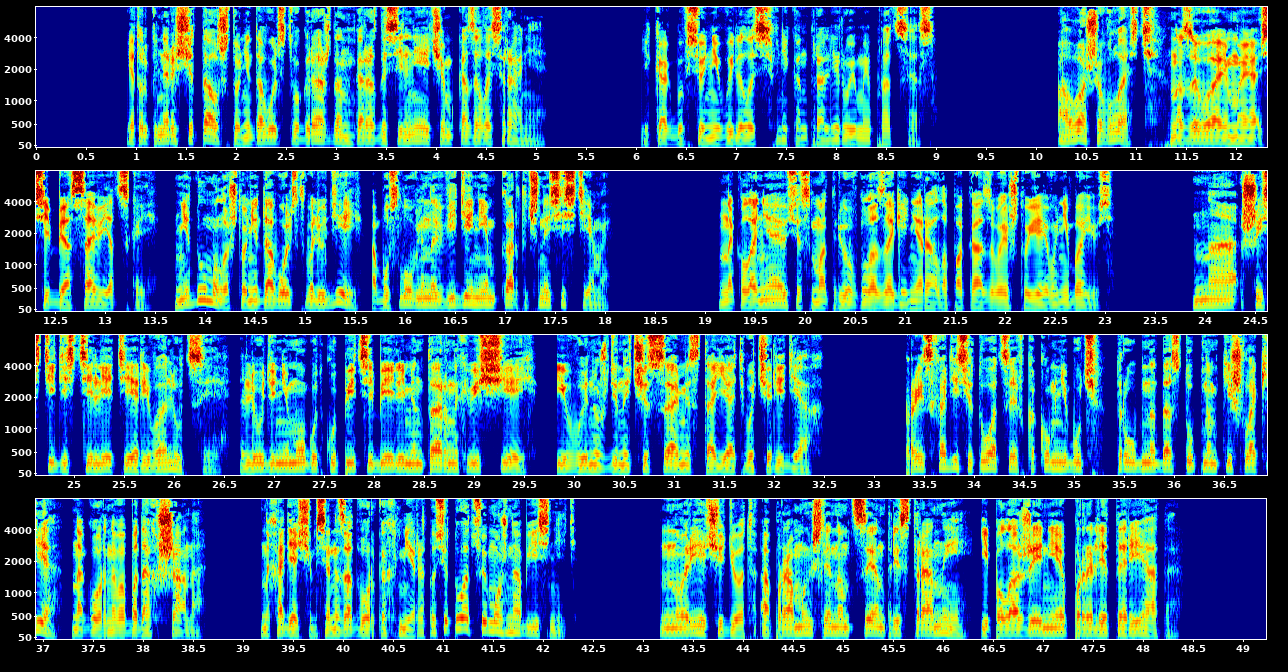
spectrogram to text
Я только не рассчитал, что недовольство граждан гораздо сильнее, чем казалось ранее. И как бы все не вылилось в неконтролируемый процесс. А ваша власть, называемая себя советской, не думала, что недовольство людей обусловлено введением карточной системы? Наклоняюсь и смотрю в глаза генерала, показывая, что я его не боюсь. На шестидесятилетие революции люди не могут купить себе элементарных вещей и вынуждены часами стоять в очередях. Происходи ситуация в каком-нибудь труднодоступном кишлаке Нагорного Бадахшана, находящемся на задворках мира, то ситуацию можно объяснить. Но речь идет о промышленном центре страны и положении пролетариата.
